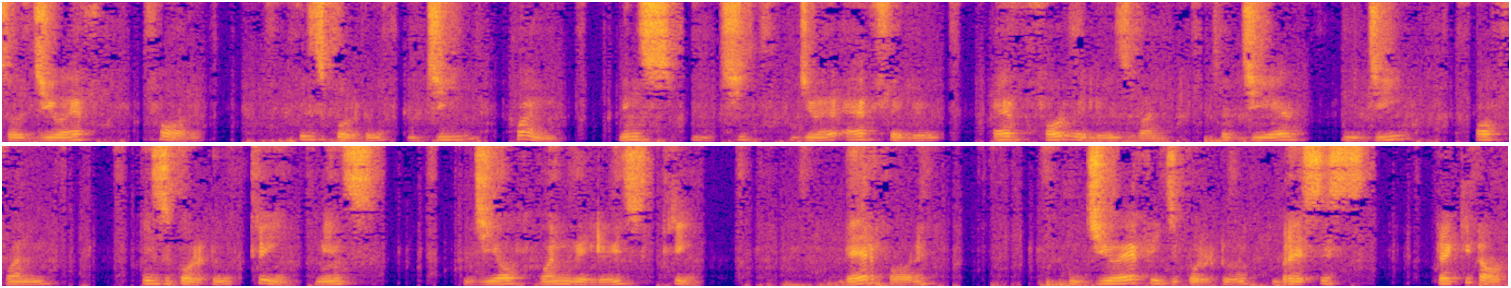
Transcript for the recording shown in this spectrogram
so gf 4 is equal to g1 means g, gf value f4 value is 1 so gf g of 1 is equal to 3 means g of 1 value is 3 therefore GOF is equal to braces bracket of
